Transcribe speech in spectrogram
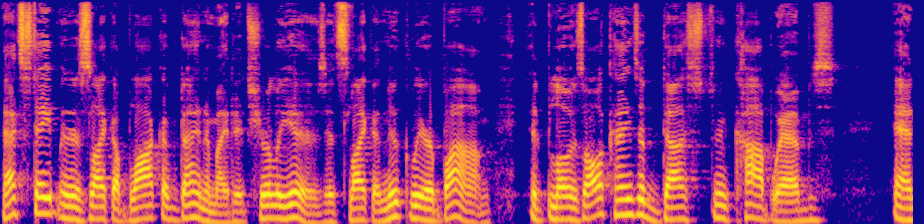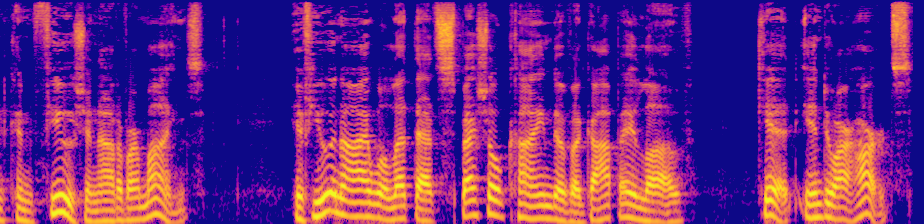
That statement is like a block of dynamite. It surely is. It's like a nuclear bomb. It blows all kinds of dust and cobwebs and confusion out of our minds. If you and I will let that special kind of agape love get into our hearts,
